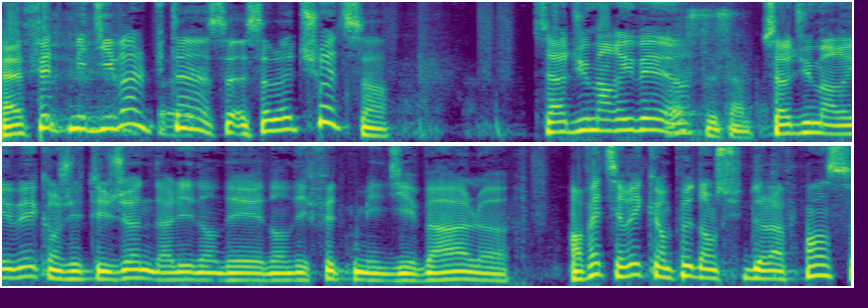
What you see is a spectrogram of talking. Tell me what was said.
Euh, fête médiévale, putain, ça, ça doit être chouette, ça. Ça a dû m'arriver, hein. c'était sympa. Ça a dû m'arriver quand j'étais jeune d'aller dans des, dans des fêtes médiévales. En fait, c'est vrai qu'un peu dans le sud de la France,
